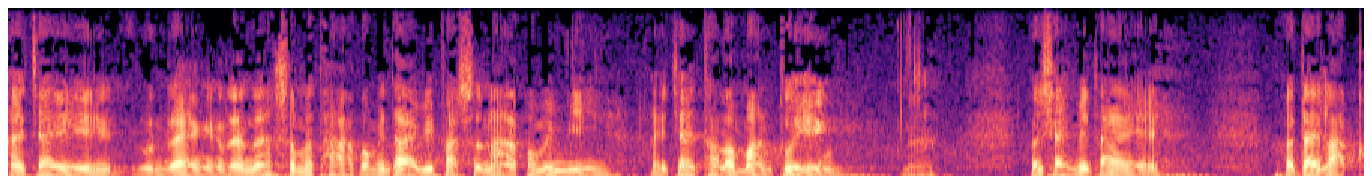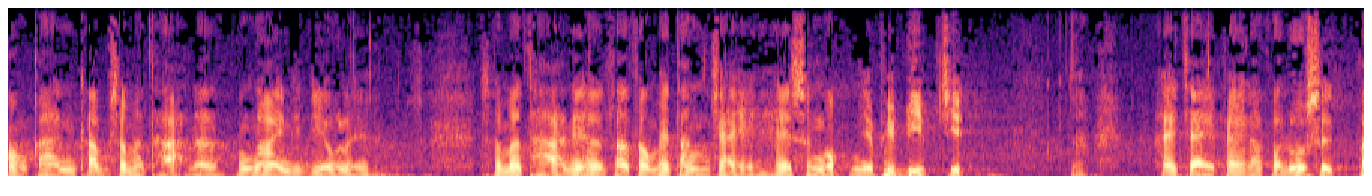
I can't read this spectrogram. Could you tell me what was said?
หายใจรุนแรงอย่างนั้นนะสมถะก็ไม่ได้วิปัสสนาก็ไม่มีหายใจทรมานตัวเองนะก็ใช้ไม่ได้พอได้หลักของการทำสมถะนะก็ง่ายนิดเดียวเลย สมถะเนี่ยเราต้องไม่ตั้งใจให้สงบอย่าไปบีบจิตนะหายใจไปแล้วก็รู้สึกไป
